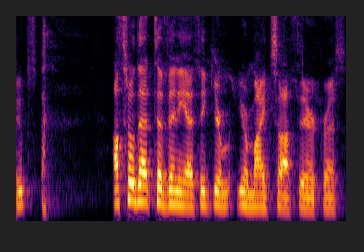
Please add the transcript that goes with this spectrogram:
Oops, I'll throw that to Vinnie. I think your your mic's off there, Chris.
